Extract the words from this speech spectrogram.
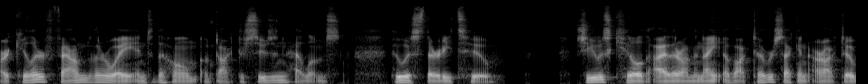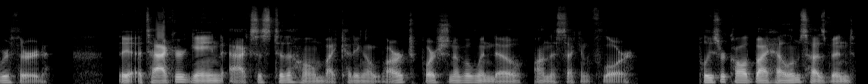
our killer found their way into the home of Dr. Susan Helms, who was 32. She was killed either on the night of October 2nd or October 3rd. The attacker gained access to the home by cutting a large portion of a window on the second floor. Police were called by Hellams's husband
